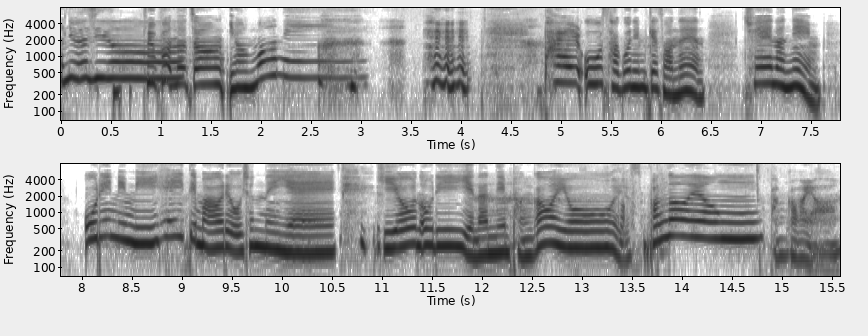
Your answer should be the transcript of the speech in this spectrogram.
안녕하세요. 두번 우정 영원히. 8549님께서는 최애나님, 오리님이 헤이디 마을에 오셨네, 예. 귀여운 오리 예나님 반가워요. 해줬습니다. 반가워요. 반가워요.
